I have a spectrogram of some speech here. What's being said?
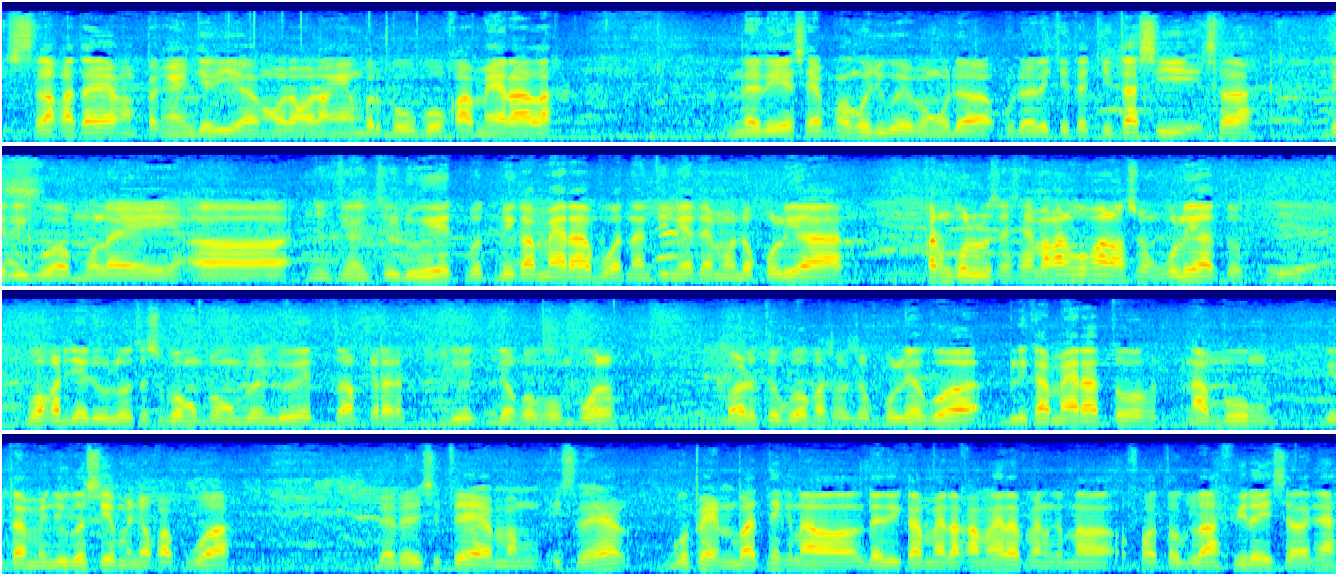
istilah kata yang pengen jadi yang orang-orang yang berbau-bau kamera lah dari SMA gue juga emang udah udah ada cita-cita sih istilah dari gue mulai eh, nyicil-nyicil duit buat beli kamera buat nanti niat emang udah kuliah kan gue lulus SMA kan gue kan langsung kuliah tuh Iya. gue kerja dulu terus gue ngumpul-ngumpulin duit tuh akhirnya duit udah gue kumpul baru tuh gue pas masuk kuliah gue beli kamera tuh nabung. Ditambahin juga sih sama nyokap gue dan dari situ ya emang istilahnya gue pengen banget nih kenal dari kamera-kamera pengen kenal fotografi lah istilahnya.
